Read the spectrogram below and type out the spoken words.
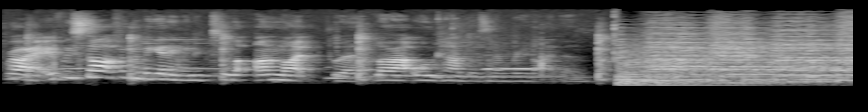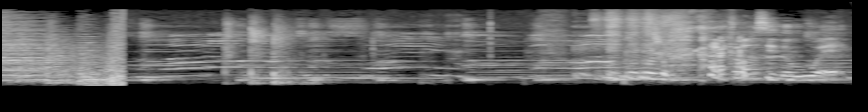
Right, if we start from the beginning, we need to unlight, blow out all the candles and then relight them. I can't see the wick.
